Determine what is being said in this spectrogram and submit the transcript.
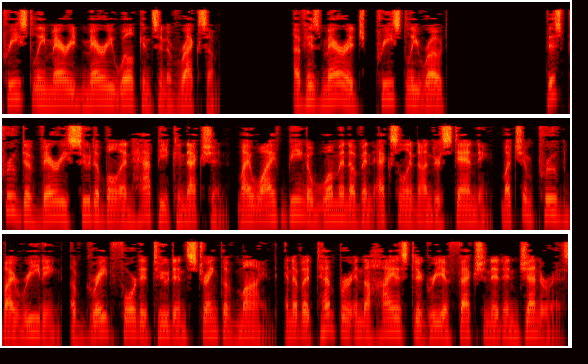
Priestley married Mary Wilkinson of Wrexham. Of his marriage, Priestley wrote, this proved a very suitable and happy connection, my wife being a woman of an excellent understanding, much improved by reading, of great fortitude and strength of mind, and of a temper in the highest degree affectionate and generous,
